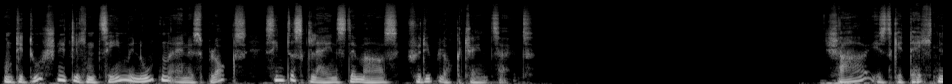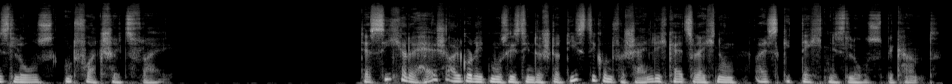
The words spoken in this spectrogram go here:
und die durchschnittlichen 10 Minuten eines Blocks sind das kleinste Maß für die Blockchain-Zeit. SHA ist gedächtnislos und fortschrittsfrei. Der sichere Hash-Algorithmus ist in der Statistik und Wahrscheinlichkeitsrechnung als gedächtnislos bekannt.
